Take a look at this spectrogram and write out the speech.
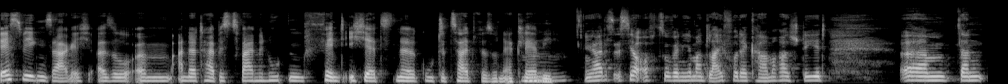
deswegen sage ich, also ähm, anderthalb bis zwei Minuten fände ich jetzt eine gute Zeit für so ein Erklärvideo. Mhm. Ja, das ist ja oft so, wenn jemand live vor der Kamera steht, ähm, dann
